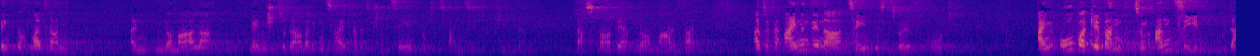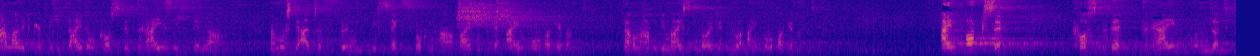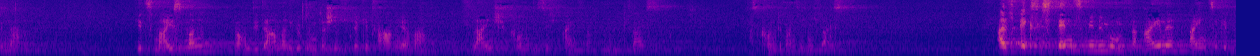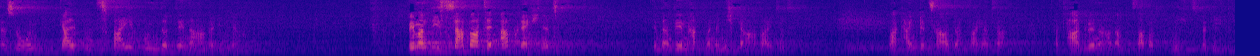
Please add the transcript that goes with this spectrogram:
Denkt noch mal dran, ein normaler Mensch zur damaligen Zeit hatte zwischen 10 und 20 Kinder. Das war der Normalfall. Also für einen Denar 10 bis 12 Brote. Ein Obergewand zum Anziehen, die damalig übliche Kleidung kostete 30 Denar. Man musste also fünf bis sechs Wochen arbeiten für ein Obergewand. Darum haben die meisten Leute nur ein Obergewand. Ein Ochse kostete 300 Denar. Jetzt weiß man, warum die damalige Unterschicht Vegetarier war. Fleisch konnte sich einfach niemand leisten. Das konnte man sich nicht leisten. Als Existenzminimum für eine einzige Person galten 200 Denare im Jahr. Wenn man die Sabbate abrechnet, denn an denen hat man ja nicht gearbeitet, war kein bezahlter Feiertag. Der Taglöhner hat am Sabbat nichts verdient.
